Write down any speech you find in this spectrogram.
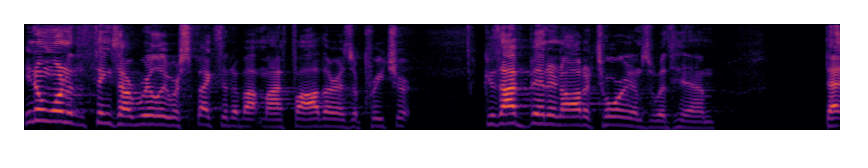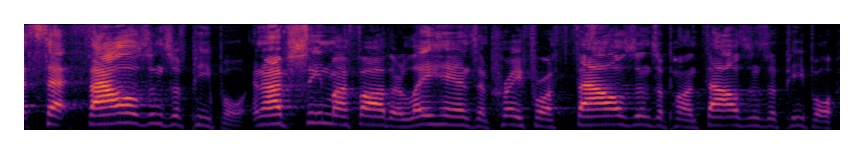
You know, one of the things I really respected about my father as a preacher, because I've been in auditoriums with him that sat thousands of people. And I've seen my father lay hands and pray for thousands upon thousands of people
